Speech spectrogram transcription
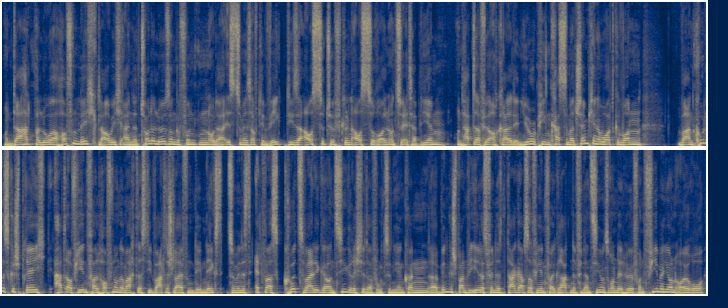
Und da hat Paloa hoffentlich, glaube ich, eine tolle Lösung gefunden oder ist zumindest auf dem Weg, diese auszutüfteln, auszurollen und zu etablieren und hat dafür auch gerade den European Customer Champion Award gewonnen. War ein cooles Gespräch, hat auf jeden Fall Hoffnung gemacht, dass die Warteschleifen demnächst zumindest etwas kurzweiliger und zielgerichteter funktionieren können. Äh, bin gespannt, wie ihr das findet. Da gab es auf jeden Fall gerade eine Finanzierungsrunde in Höhe von 4 Millionen Euro.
